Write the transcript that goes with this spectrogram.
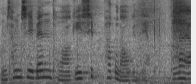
그럼 30n 더하기 10 하고 나오겠네요. 됐나요?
